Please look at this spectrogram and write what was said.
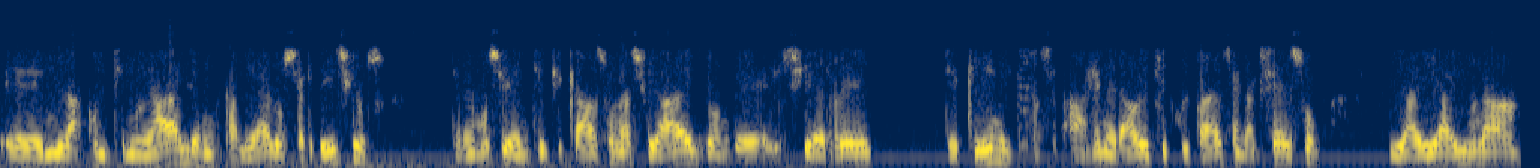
en la continuidad y la calidad de los servicios. Tenemos identificadas unas ciudades donde el cierre de clínicas ha generado dificultades en acceso y ahí hay una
